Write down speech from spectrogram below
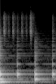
you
